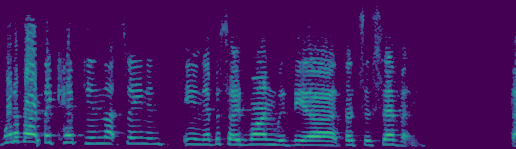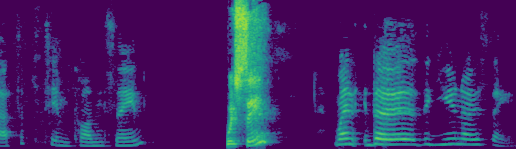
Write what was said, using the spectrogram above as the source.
what about they kept in that scene in, in episode one with the uh, that's a seven. That's a Tim Con scene. which scene? When the the you know scene.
